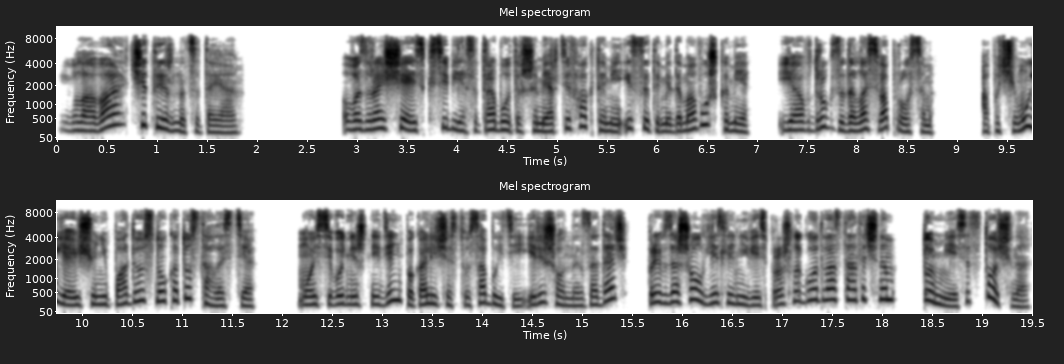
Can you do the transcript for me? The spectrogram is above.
Глава 14. Возвращаясь к себе с отработавшими артефактами и сытыми домовушками, я вдруг задалась вопросом, а почему я еще не падаю с ног от усталости? Мой сегодняшний день по количеству событий и решенных задач превзошел, если не весь прошлый год в остаточном, то месяц точно.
